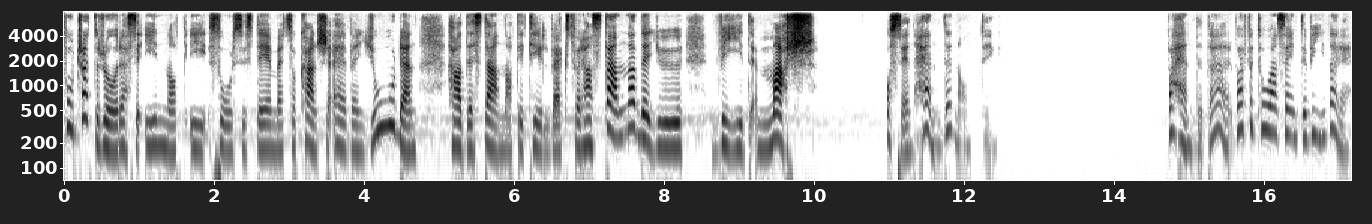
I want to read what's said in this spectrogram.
fortsatt röra sig inåt i solsystemet så kanske även jorden hade stannat i tillväxt för han stannade ju vid Mars. Och sen hände någonting. Vad hände där? Varför tog han sig inte vidare?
